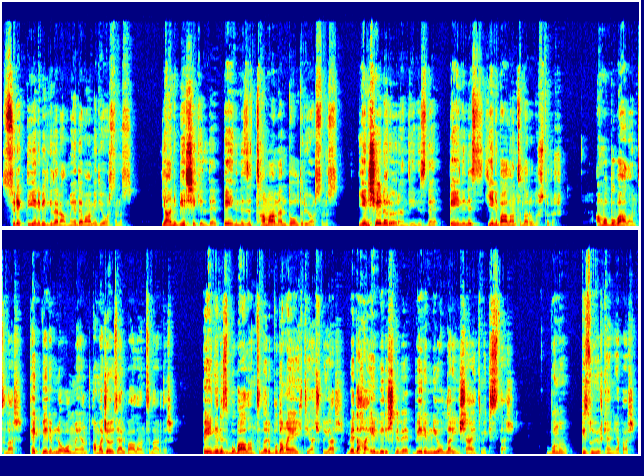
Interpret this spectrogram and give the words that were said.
sürekli yeni bilgiler almaya devam ediyorsunuz. Yani bir şekilde beyninizi tamamen dolduruyorsunuz. Yeni şeyler öğrendiğinizde beyniniz yeni bağlantılar oluşturur. Ama bu bağlantılar pek verimli olmayan amaca özel bağlantılardır. Beyniniz bu bağlantıları budamaya ihtiyaç duyar ve daha elverişli ve verimli yollar inşa etmek ister. Bunu biz uyurken yapar.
